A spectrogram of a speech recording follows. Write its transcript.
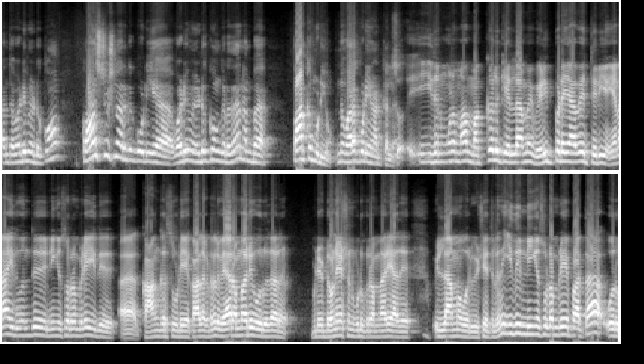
அந்த வடிவம் எடுக்கும் கான்ஸ்டியூஷனா இருக்கக்கூடிய வடிவம் எடுக்குங்கிறத நம்ம பார்க்க முடியும் இன்னும் வரக்கூடிய நாட்கள்ல So, இதன் மூலமா மக்களுக்கு எல்லாமே வெளிப்படையாவே தெரியும் ஏன்னா இது வந்து நீங்க சொல்றபடி இது அஹ், காங்கிரஸ் உடைய காலகட்டத்தில் வேற மாதிரி ஒரு இதா இருக்கு. இப்படி டொனேஷன் கொடுக்குற மாதிரி அது இல்லாம ஒரு விஷயத்துல இருந்து இது நீங்க சொல்றபடியே பார்த்தா ஒரு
